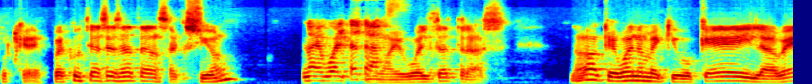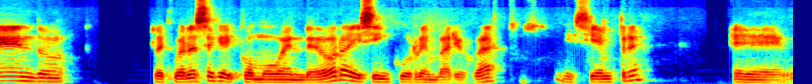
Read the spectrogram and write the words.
Porque después que usted hace esa transacción, no hay vuelta atrás. No hay vuelta atrás. No, que bueno, me equivoqué y la vendo. Recuérdese que como vendedor ahí se incurren varios gastos y siempre eh,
